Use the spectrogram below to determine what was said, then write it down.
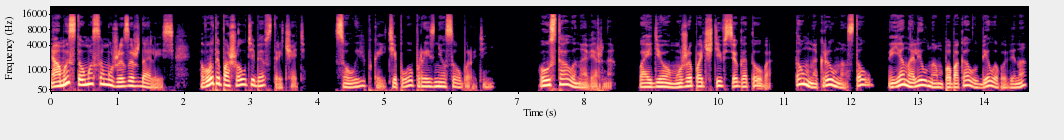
«А мы с Томасом уже заждались. Вот и пошел тебя встречать». С улыбкой тепло произнес оборотень. «Устала, наверное. Пойдем, уже почти все готово. Том накрыл на стол, я налил нам по бокалу белого вина.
